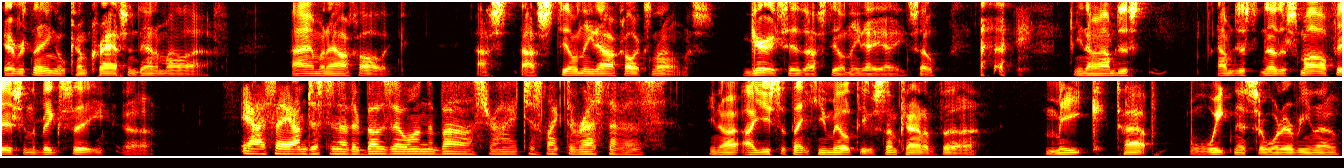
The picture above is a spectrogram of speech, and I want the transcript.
everything will come crashing down in my life. I am an alcoholic. I, I still need Alcoholics Anonymous. Gary says I still need AA. So, you know, I'm just I'm just another small fish in the big sea. Uh, yeah, I say I'm just another bozo on the bus, right? Just like the rest of us. You know, I, I used to think humility was some kind of uh, meek type weakness or whatever. You know,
